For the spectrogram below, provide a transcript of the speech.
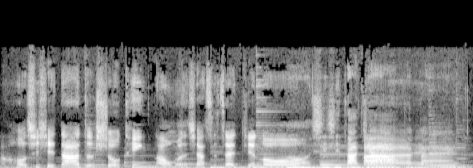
然后谢谢大家的收听，那我们下次再见喽！好，谢谢大家，拜拜。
